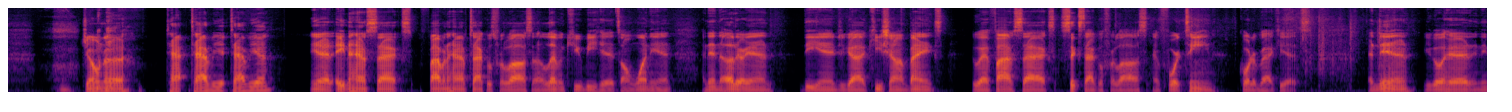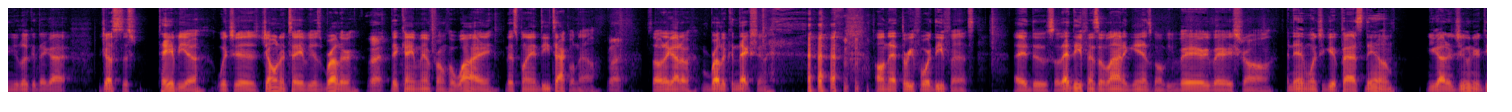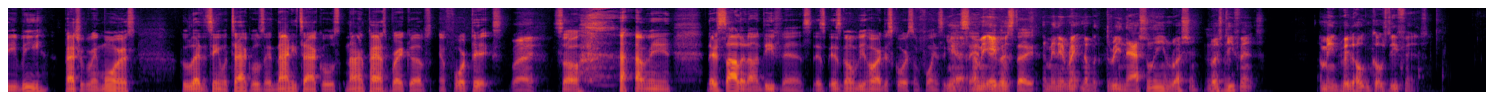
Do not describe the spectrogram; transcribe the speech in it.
Jonah Ta- Tavai. Tavai. He had eight and a half sacks, five and a half tackles for loss, and eleven QB hits on one end, and then the other end, the end, you got Keshawn Banks, who had five sacks, six tackles for loss, and fourteen quarterback hits. And then you go ahead and then you look at they got Justus Tavai, which is Jonah Tavai's brother Right. that came in from Hawaii that's playing D tackle now. Right. So they got a brother connection on that 3 4 defense. They do. So that defensive line again is going to be very, very strong. And then once you get past them, you got a junior DB, Patrick McMorris, who led the team with tackles at 90 tackles, nine pass breakups, and four picks. Right. So, I mean, they're solid on defense. It's, it's going to be hard to score some points against Yeah, San I mean, Diego even- State. I mean, they ranked number three nationally in rushing, rush mm-hmm. defense. I mean, Ray Hogan coach defense.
